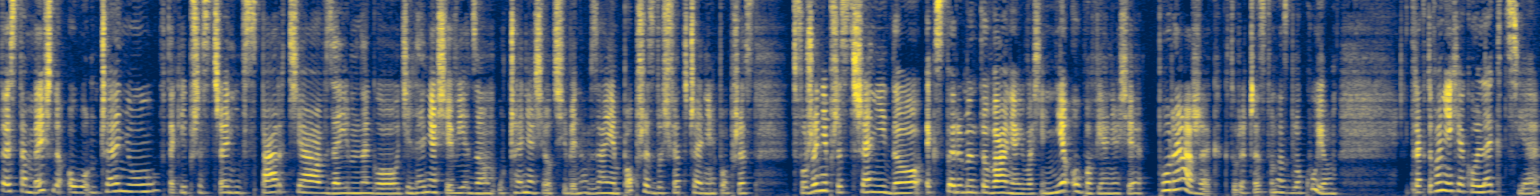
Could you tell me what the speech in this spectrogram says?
to jest ta myśl o łączeniu w takiej przestrzeni wsparcia, wzajemnego dzielenia się wiedzą, uczenia się od siebie nawzajem poprzez doświadczenie, poprzez tworzenie przestrzeni do eksperymentowania i właśnie nie obawiania się porażek, które często nas blokują. I traktowanie ich jako lekcje,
